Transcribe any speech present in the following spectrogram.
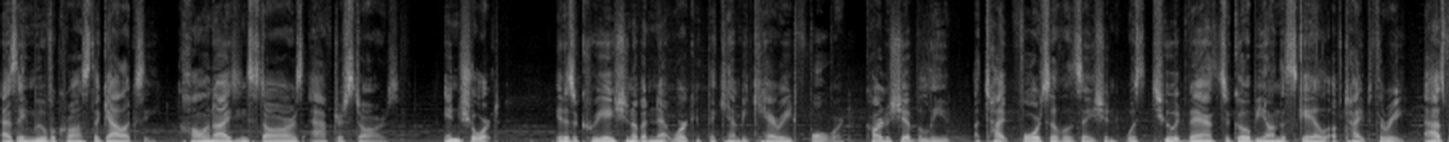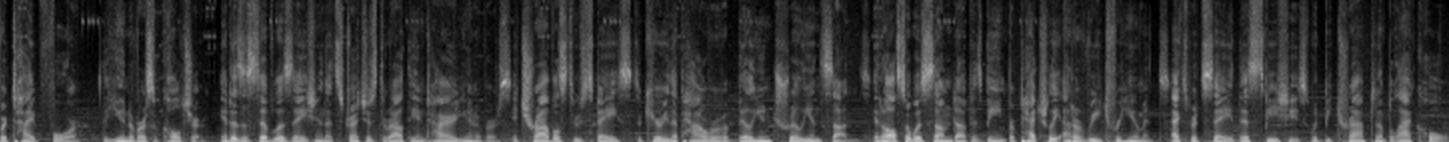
as they move across the galaxy, colonizing stars after stars. In short, it is a creation of a network that can be carried forward. Kardashev believed a Type 4 civilization was too advanced to go beyond the scale of Type 3. As for Type 4, the universal culture. It is a civilization that stretches throughout the entire universe. It travels through space, securing the power of a billion trillion suns. It also was summed up as being perpetually out of reach for humans. Experts say this species would be trapped in a black hole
